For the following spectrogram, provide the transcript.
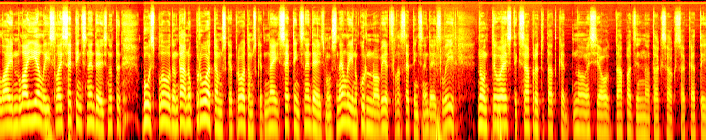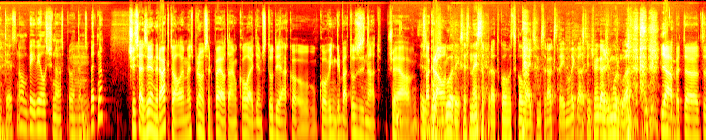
lai, lai ielīs, lai septiņas nedēļas, nu, tad būs plūdi. Tā, nu, protams, ka, protams, ka ne, septiņas nedēļas mums nelīd, nu, kur no vietas septiņas nedēļas līd. Nu, to es tik sapratu, tad, kad nu, es jau tā padziļinātāk sāku skatīties. Nu, bija vilšanās, protams, mm. bet nu, šis aizvien ir aktuāli. Mēs, protams, ir pajautājumi kolēģiem studijā, ko, ko viņi gribētu uzzināt šajā es sakarā. Un... Godīgs, es nesapratu, ko kolēģis mums rakstīja. Man liekas, ka viņš vienkārši murgo. Jā, bet uh,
